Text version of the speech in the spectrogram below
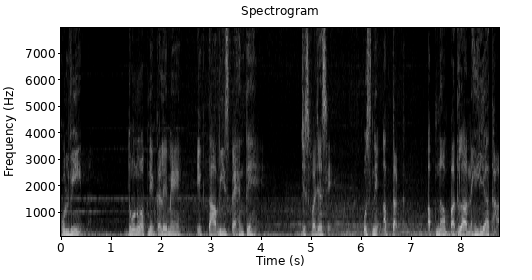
कुलवीन, दोनों अपने गले में एक तावीज पहनते हैं, जिस वजह से उसने अब तक अपना बदला नहीं लिया था।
